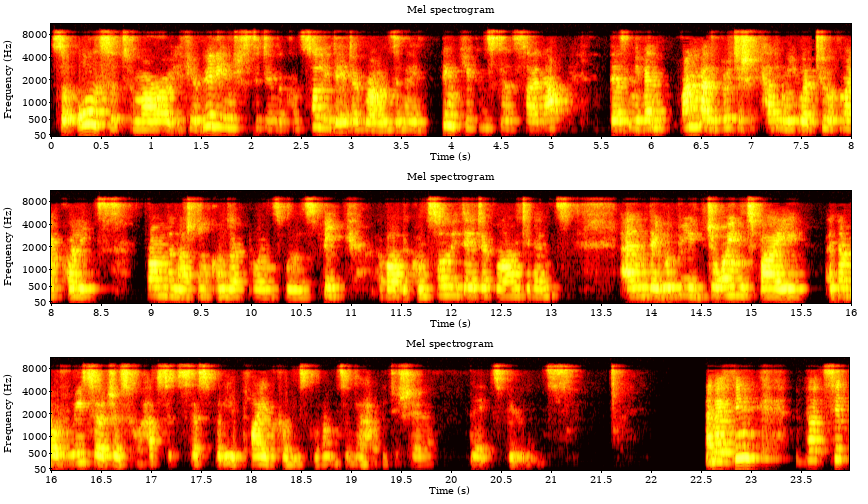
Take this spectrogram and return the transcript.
So also tomorrow, if you're really interested in the consolidator grounds, and I think you can still sign up, there's an event run by the British Academy where two of my colleagues from the national contact points will speak about the consolidated grant events and they will be joined by a number of researchers who have successfully applied for these grants and are happy to share their experience. And I think that's it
